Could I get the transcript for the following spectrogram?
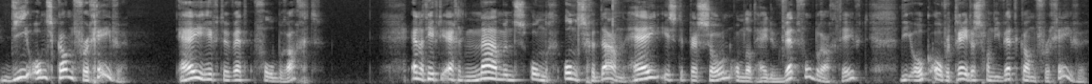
die ons kan vergeven. Hij heeft de wet volbracht. En dat heeft hij eigenlijk namens ons gedaan. Hij is de persoon, omdat hij de wet volbracht heeft, die ook overtreders van die wet kan vergeven.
